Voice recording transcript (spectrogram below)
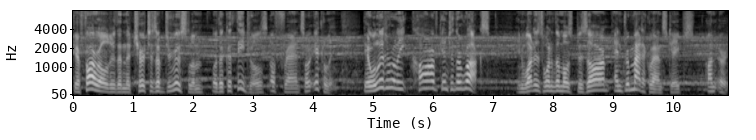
They're far older than the churches of Jerusalem or the cathedrals of France or Italy. They were literally carved into the rocks in what is one of the most bizarre and dramatic landscapes on earth.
